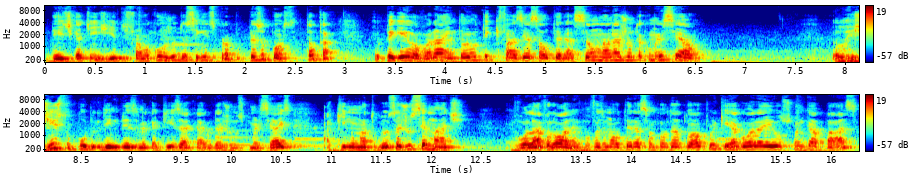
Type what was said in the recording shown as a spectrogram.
desde que atingido de forma conjunta os seguintes pressupostos. Então tá, eu peguei o alvará, então eu tenho que fazer essa alteração lá na junta comercial. O registro público de empresas mercantis a cargo das juntas comerciais, aqui no Mato Grosso, é Jusemate. Vou lá e falo, olha, vou fazer uma alteração contratual porque agora eu sou incapaz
